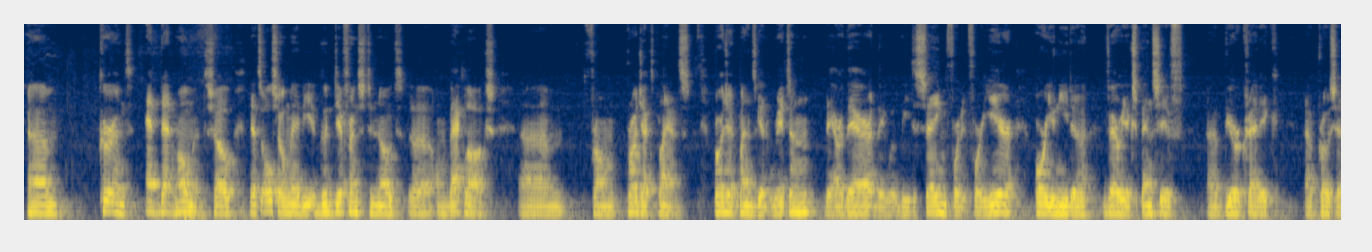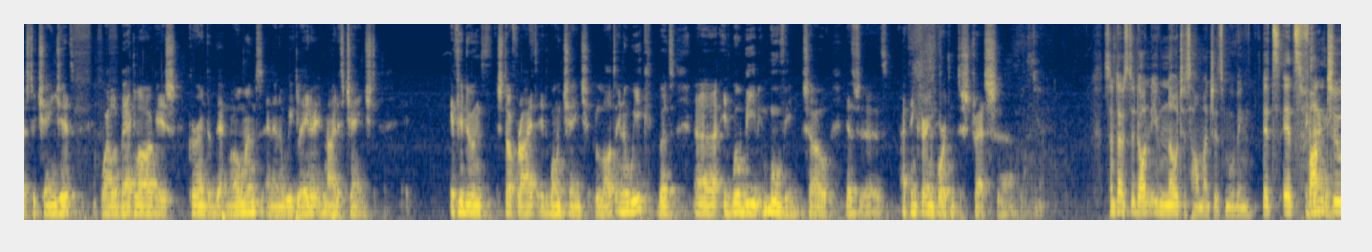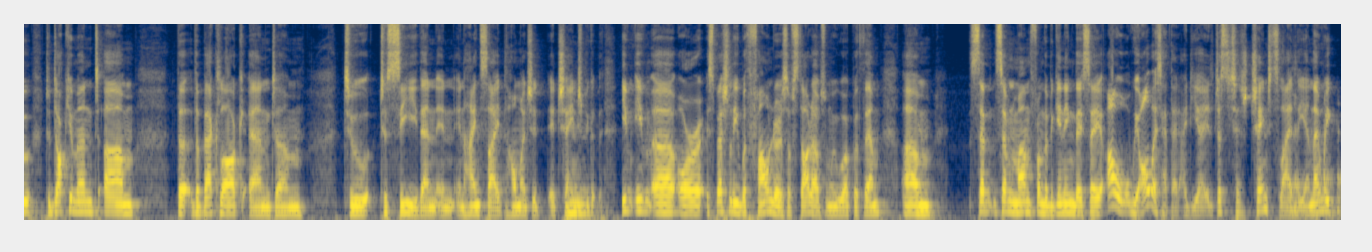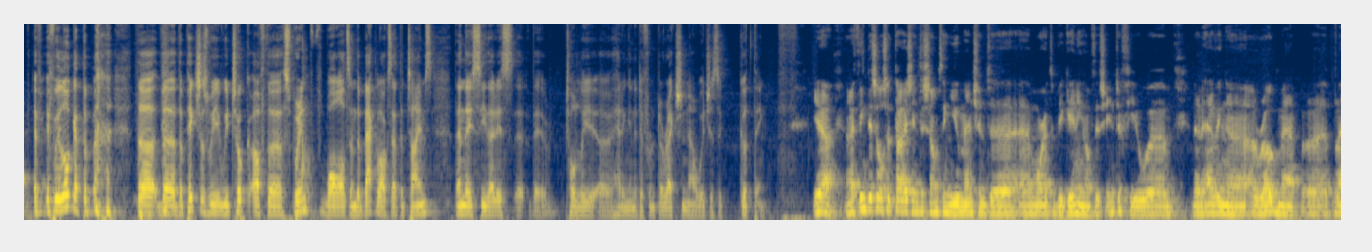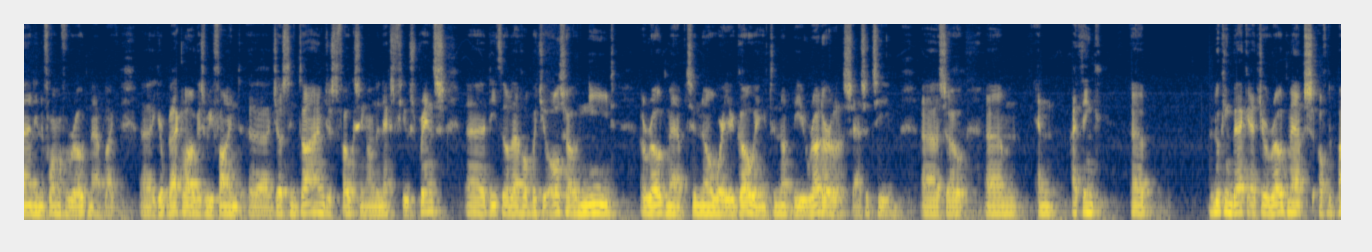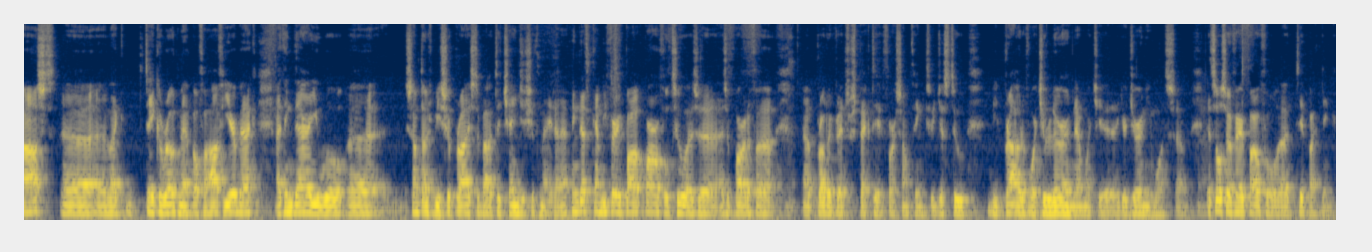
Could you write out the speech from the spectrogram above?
um, current at that moment. So that's also maybe a good difference to note uh, on backlogs um, from project plans. Project plans get written; they are there. They will be the same for the, for a year, or you need a very expensive uh, bureaucratic uh, process to change it. While the backlog is current at that moment, and then a week later it might have changed if you're doing th- stuff right, it won't change a lot in a week, but uh, it will be moving. So that's, uh, I think, very important to stress. Uh, sometimes you don't even notice how much it's moving. It's it's fun Exactly. to to document um, the the backlog and um, to to see then in in hindsight how much it, it changed because even even uh, or especially with founders of startups when we work with them. Um, Seven seven months from the beginning, they say, "Oh, we always had that idea. It just ch- changed slightly." And then we, if, if we look at the the the, the pictures we, we took of the sprint walls and the backlogs at the times, then they see that is uh, they're totally uh, heading in a different direction now, which is a good thing. Yeah, and I think this also ties into something you mentioned uh, uh, more at the beginning of this interview um, that having a, a roadmap, uh, a plan in the form of a roadmap, like uh, your backlog is refined uh, just in time, just focusing on the next few sprints, uh, detail level, but you also need a roadmap to know where you're going, to not be rudderless as a team. So, um, and I think looking back at your roadmaps of the past, uh, uh, like take a roadmap of a half year back, I think there you will uh, sometimes be surprised about the changes you've made, and I think that can be very pow- powerful too as a as a part of a, a product retrospective or something to just to be proud of what you learned and what you, your journey was. So that's also a very powerful uh, tip, I think.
